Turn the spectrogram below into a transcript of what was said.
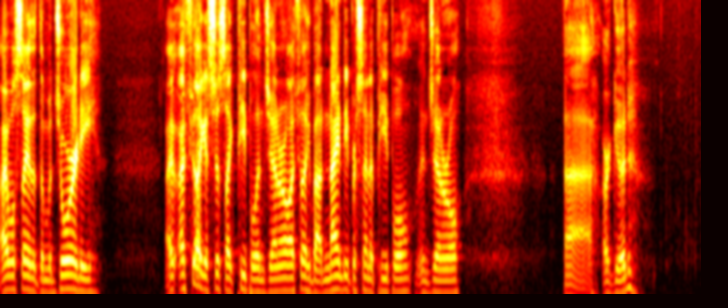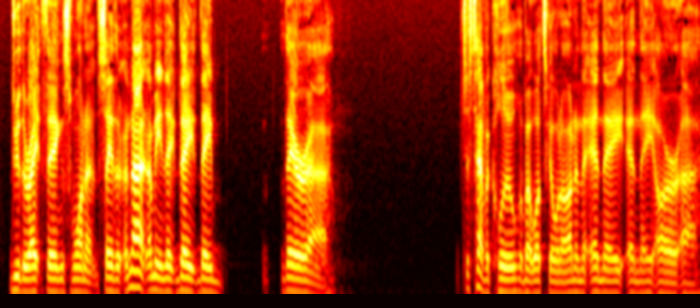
I will say that the majority. I, I, feel like it's just like people in general. I feel like about ninety percent of people in general uh, are good, do the right things, want to say they're not. I mean, they they they they're uh, just have a clue about what's going on, and and they and they are. Uh,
